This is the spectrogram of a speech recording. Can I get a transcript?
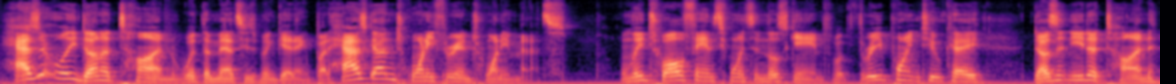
Hasn't really done a ton with the minutes he's been getting, but has gotten 23 and 20 minutes. Only 12 fantasy points in those games, but 3.2K doesn't need a ton.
